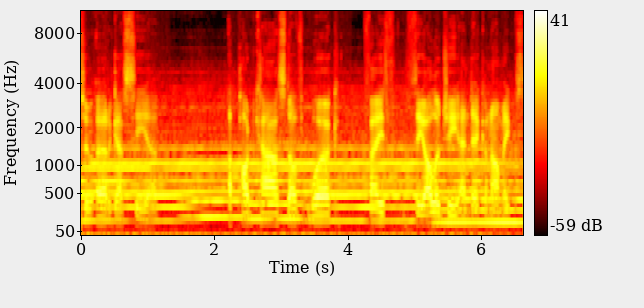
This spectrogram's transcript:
to Ergasia, a podcast of work, faith, theology, and economics,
